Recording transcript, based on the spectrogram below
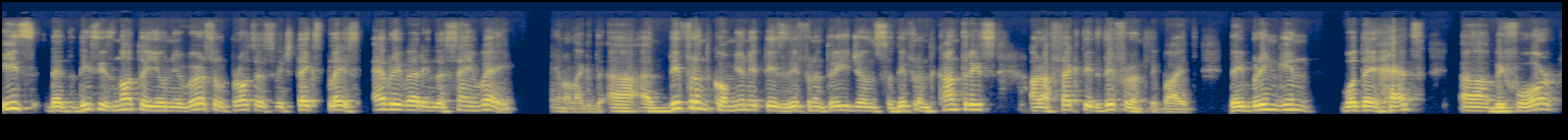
is that this is not a universal process which takes place everywhere in the same way you know like uh, uh, different communities different regions different countries are affected differently by it. They bring in what they had uh, before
